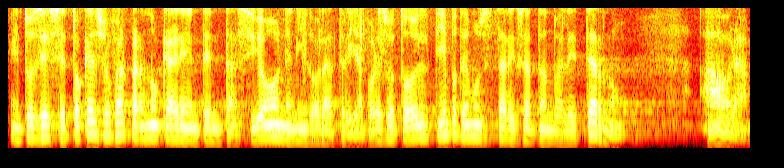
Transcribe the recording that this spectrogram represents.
Entonces se toca el shofar para no caer en tentación, en idolatría. Por eso todo el tiempo tenemos que estar exaltando al Eterno. Ahora,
